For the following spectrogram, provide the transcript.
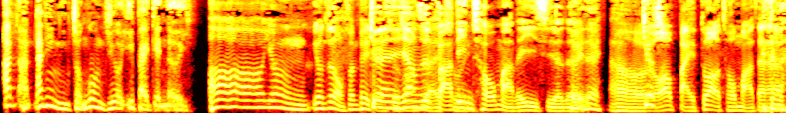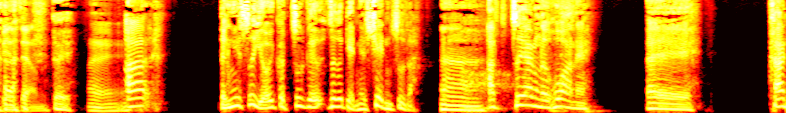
啊啊，那你你总共只有一百点而已，哦哦哦，用用这种分配就很像是法定筹码的意思，对不对？对对。然后就是我要摆多少筹码在那边这样。子。对。哎，啊，等于是有一个这个这个点的限制的。嗯，啊，这样的话呢，呃，看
